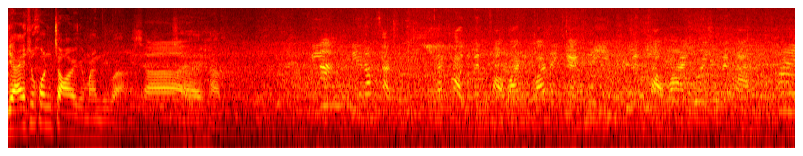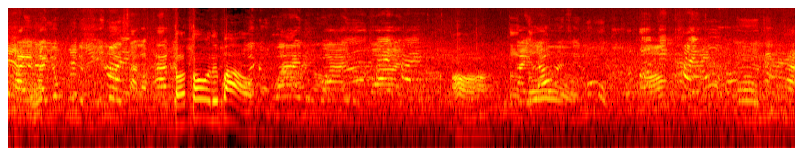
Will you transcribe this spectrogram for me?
อยากให้ทุกคน enjoy กับมันดีกว่า ใช่ใช่ครับนี่นี่นักข่าวนักข่าวจะเป็นสาววายหรือว่าในแก๊งมีเป็นสาววายด้วยใช่ไหมคะใครใครยกมือเดี๋ยวนี้เลยสารภาพโตโต้หรือเปล่าหนูวายหนูวายหนูวายอ๋อไหนเล่าหน่อยสิลูก ต้องกินไข่ลูกเออที่ใคร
